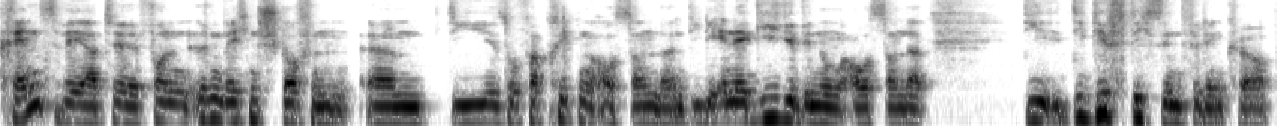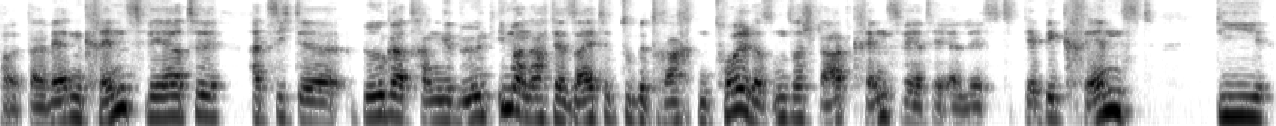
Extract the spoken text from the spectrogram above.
Grenzwerte von irgendwelchen Stoffen, ähm, die so Fabriken aussondern, die die Energiegewinnung aussondern, die, die giftig sind für den Körper. Da werden Grenzwerte, hat sich der Bürger dran gewöhnt, immer nach der Seite zu betrachten. Toll, dass unser Staat Grenzwerte erlässt. Der begrenzt die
